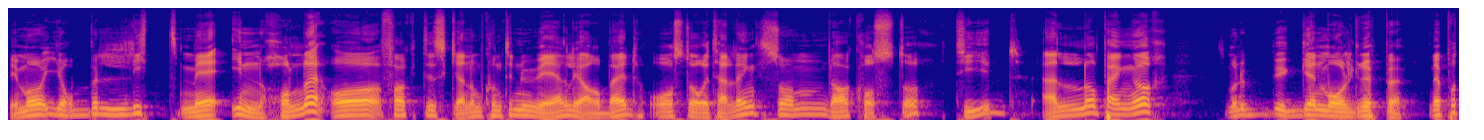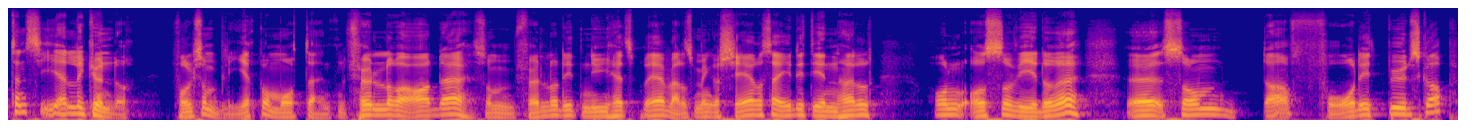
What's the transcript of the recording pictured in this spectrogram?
Vi må jobbe litt med innholdet, og faktisk gjennom kontinuerlig arbeid og storytelling, som da koster tid eller penger, så må du bygge en målgruppe med potensielle kunder. Folk som blir på en måte enten følgere av det, som følger ditt nyhetsbrev, eller som engasjerer seg i ditt innhold osv., eh, som da får ditt budskap,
